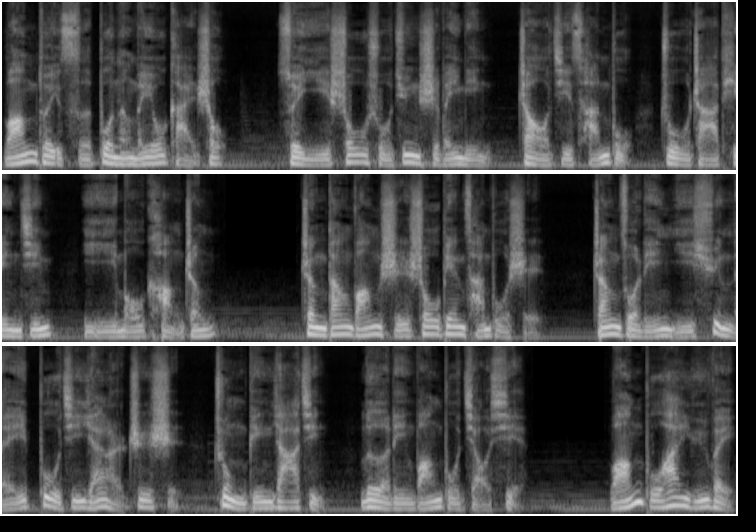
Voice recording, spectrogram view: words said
王对此不能没有感受，遂以收束军事为名，召集残部驻扎天津，以谋抗争。正当王时收编残部时，张作霖以迅雷不及掩耳之势，重兵压境，勒令王部缴械。王不安于位，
